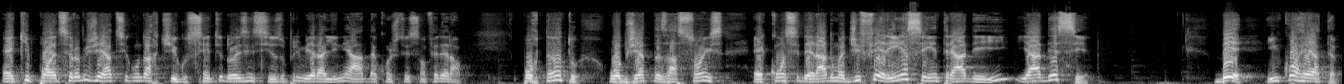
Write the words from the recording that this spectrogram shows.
é que pode ser objeto, segundo o artigo 102, inciso 1 alineado da Constituição Federal. Portanto, o objeto das ações é considerado uma diferença entre a ADI e a ADC. B. Incorreta.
